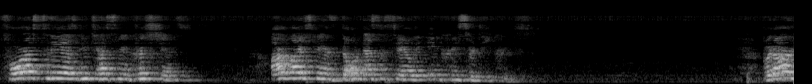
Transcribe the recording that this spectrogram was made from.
For us today, as New Testament Christians, our lifespans don't necessarily increase or decrease. But our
